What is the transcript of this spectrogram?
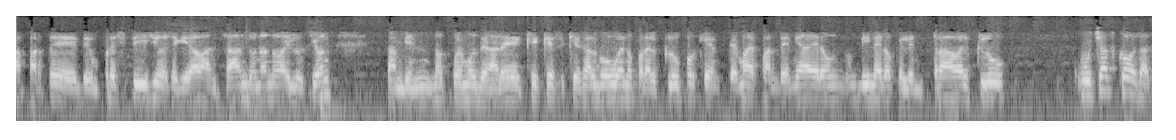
aparte de un prestigio, de seguir avanzando, una nueva ilusión, también no podemos dejar eh, que, que, es algo bueno para el club, porque en tema de pandemia era un, un dinero que le entraba al club muchas cosas,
